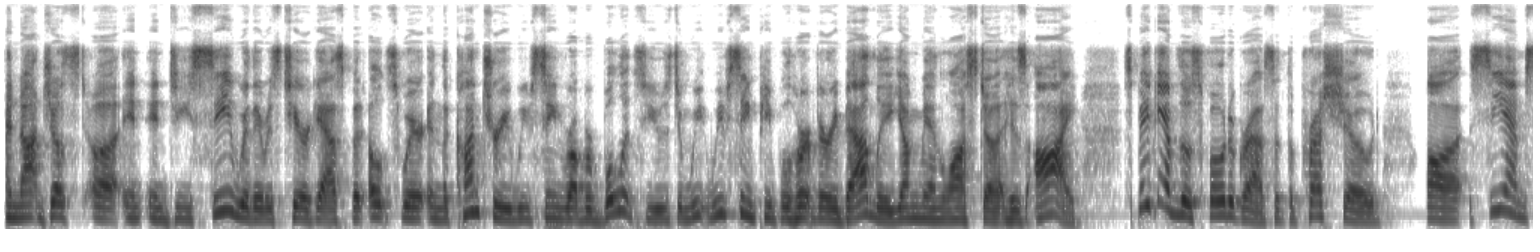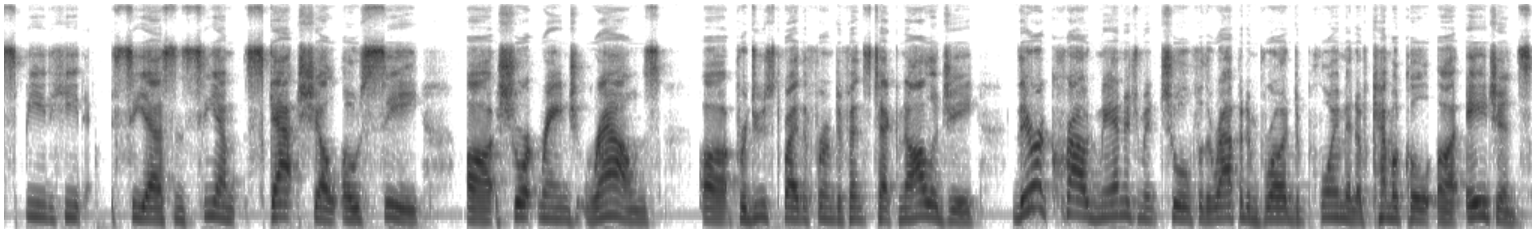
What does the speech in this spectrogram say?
and not just uh, in in DC where there was tear gas, but elsewhere in the country, we've seen rubber bullets used, and we we've seen people hurt very badly. A young man lost uh, his eye. Speaking of those photographs that the press showed, uh, CM Spede-Heat CS and CM Scat Shell OC uh, short range rounds uh, produced by the firm Defense Technology. They're a crowd management tool for the rapid and broad deployment of chemical uh, agents.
